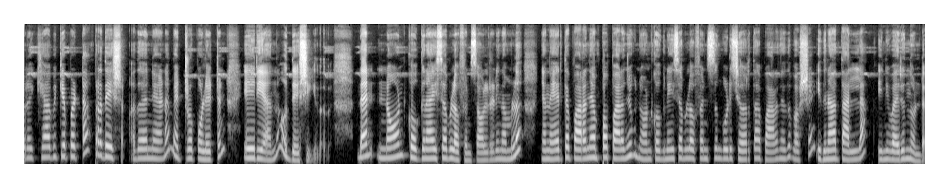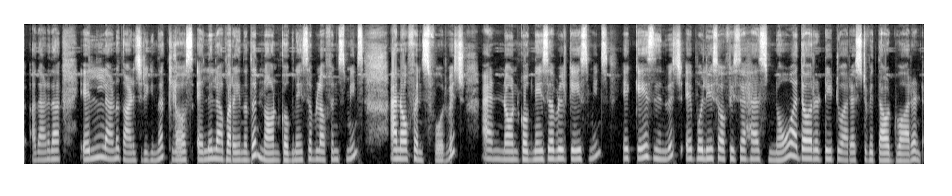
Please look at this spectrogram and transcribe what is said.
പ്രഖ്യാപിക്കപ്പെട്ട പ്രദേശം. അത് തന്നെയാണ് മെട്രോപൊളിറ്റൻ ഏരിയ എന്ന് ഉദ്ദേശിക്കുന്നത്. Then non cognizable offence already നമ്മൾ ഞാൻ നേരത്തെ പറഞ്ഞപ്പോൾ പറഞ്ഞു നോൺ കൊഗ്നൈസബിൾ ഒഫൻസും കൂടി ചേർത്താ പറഞ്ഞത്. പക്ഷേ ഇതിനകത്തല്ല ഇനി വരുന്നുണ്ട്. അതാണ് എല്ലാണ് കാണിച്ചിരിക്കുന്നത്. ക്ലോസ് എല്ലിലാണ് പറയുന്നത്. Non cognizable offence means an offence for which and non cognizable case means a case in which a police officer has no authority to arrest without warrant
